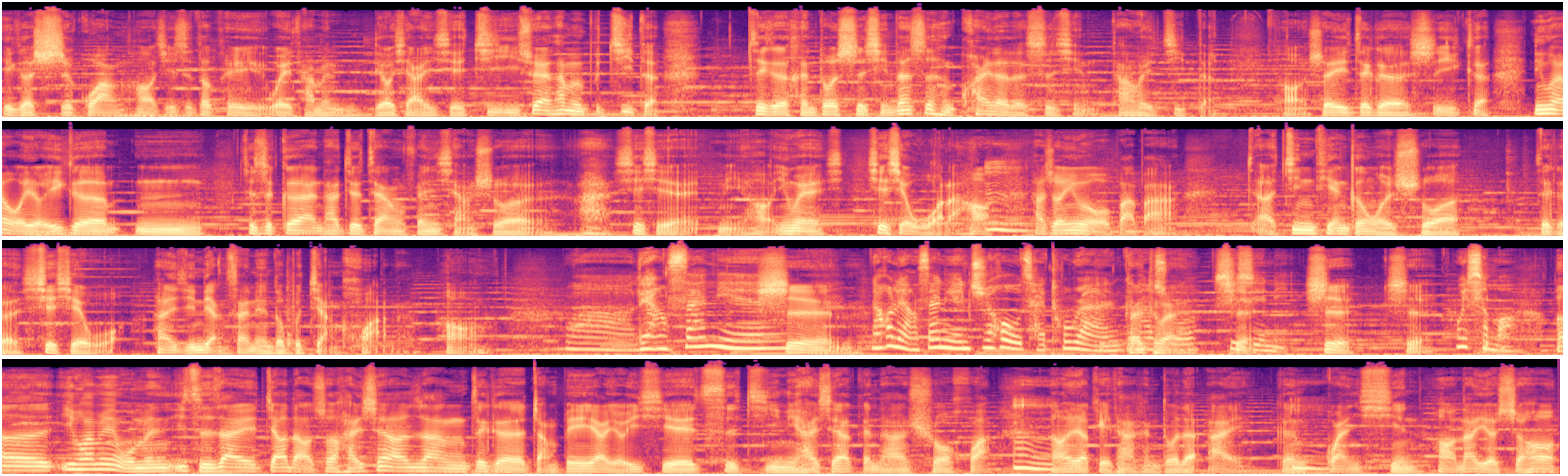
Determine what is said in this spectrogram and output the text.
一个时光哈，其实都可以为他们留下一些记忆。虽然他们不记得这个很多事情，但是很快乐的事情他会记得。好，所以这个是一个。另外，我有一个嗯，就是个案，他就这样分享说啊，谢谢你哈，因为谢谢我了哈。他说，因为我爸爸。啊，今天跟我说这个谢谢我，他已经两三年都不讲话了，哦，哇，两三年是，然后两三年之后才突然跟他说谢谢你，是是，为什么？呃，一方面我们一直在教导说，还是要让这个长辈要有一些刺激，你还是要跟他说话，嗯，然后要给他很多的爱跟关心，好，那有时候。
